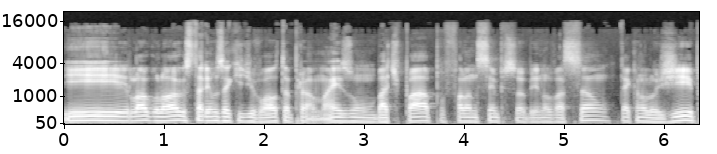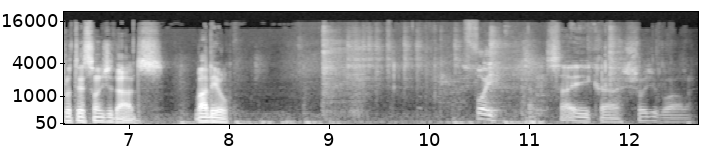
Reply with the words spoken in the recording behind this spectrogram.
E logo, logo estaremos aqui de volta para mais um bate-papo, falando sempre sobre inovação, tecnologia e proteção de dados. Valeu! Foi. Isso aí, cara. Show de bola.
